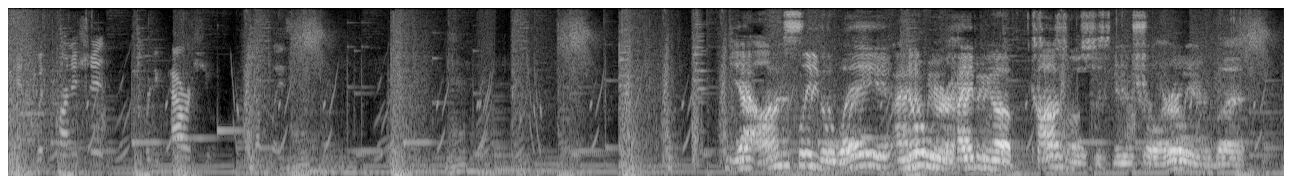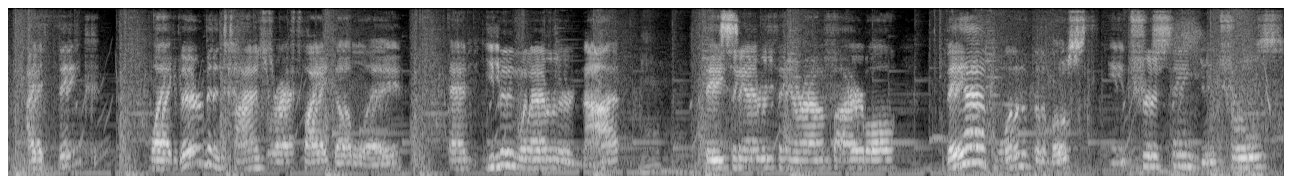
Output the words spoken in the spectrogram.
and whip punish it, or you power shield. Places. Yeah, honestly, the way I know we were hyping up Cosmos as neutral earlier, but I think like there have been times where I fight double A, and even whenever they're not facing everything around Fireball, they have one of the most interesting neutrals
